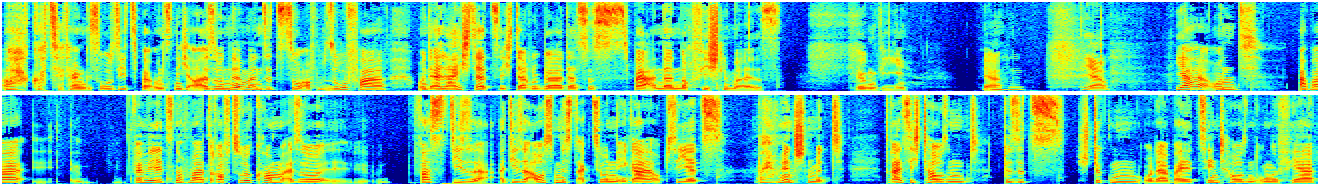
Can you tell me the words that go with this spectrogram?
oh Gott sei Dank, so sieht es bei uns nicht aus. Also, ne, man sitzt so auf dem Sofa und erleichtert sich darüber, dass es bei anderen noch viel schlimmer ist. Irgendwie. Ja. Mhm. Ja. Ja, und aber wenn wir jetzt nochmal drauf zurückkommen, also was diese, diese Ausmistaktionen, egal ob sie jetzt bei Menschen mit 30.000 Besitzstücken oder bei 10.000 ungefähr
